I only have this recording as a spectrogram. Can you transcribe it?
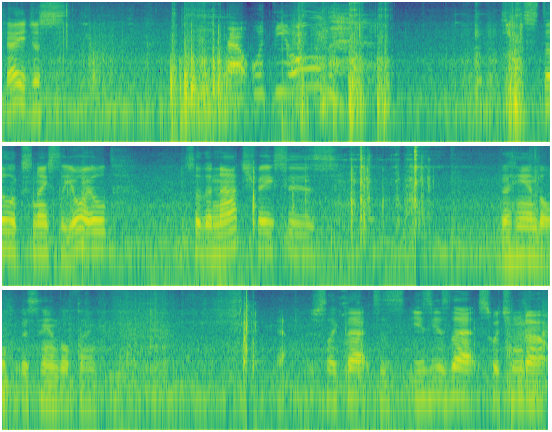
Okay, just out with the old. Still looks nicely oiled. So the notch faces the handle, this handle thing. Yeah, just like that. It's as easy as that, switching it out.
